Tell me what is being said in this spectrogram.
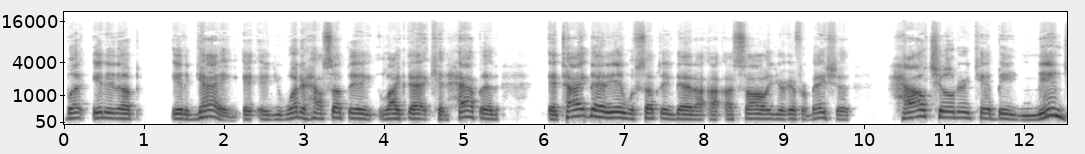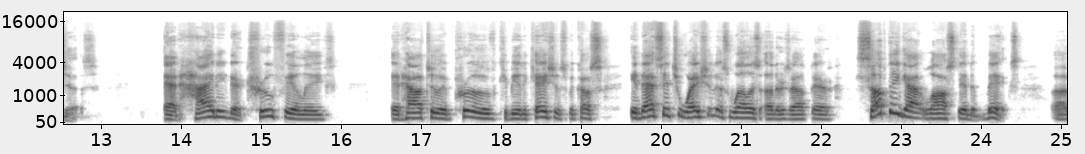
but ended up in a gang. And, and you wonder how something like that can happen. And tying that in with something that I, I saw in your information, how children can be ninjas at hiding their true feelings and how to improve communications because in that situation as well as others out there something got lost in the mix. Uh,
